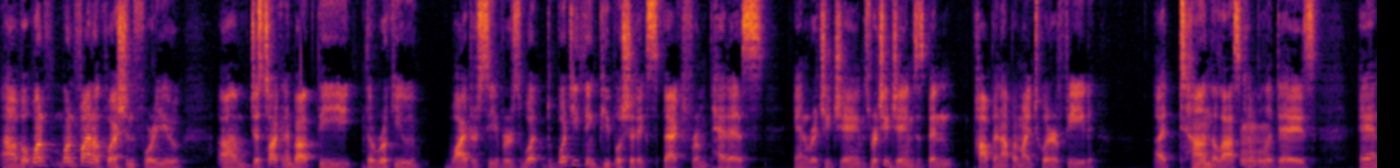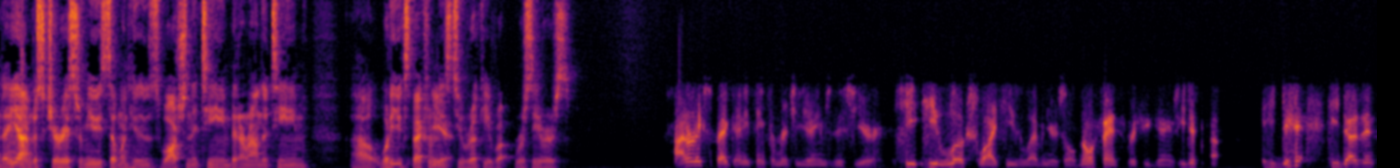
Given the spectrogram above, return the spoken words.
Uh, but one one final question for you. Um, just talking about the the rookie wide receivers, what what do you think people should expect from Pettis and Richie James? Richie James has been popping up on my Twitter feed a ton the last couple mm-hmm. of days, and uh, yeah, I'm just curious from you, someone who's watching the team, been around the team, uh, what do you expect from yeah. these two rookie receivers? I don't expect anything from Richie James this year. He he looks like he's 11 years old. No offense, Richie James. He just uh, he he doesn't.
